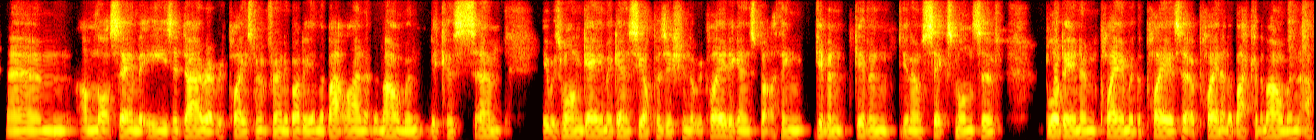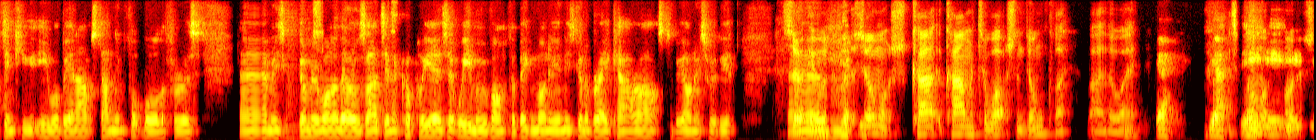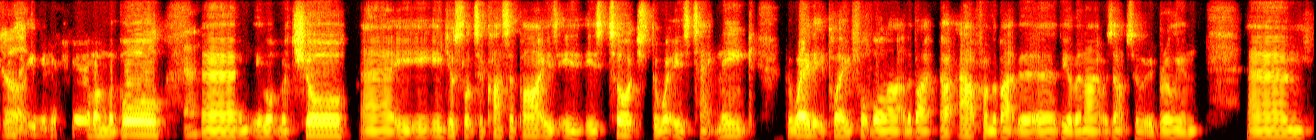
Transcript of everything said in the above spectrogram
Um, I'm not saying that he's a direct replacement for anybody in the back line at the moment because um, it was one game against the opposition that we played against. But I think given given you know six months of blood in and playing with the players that are playing at the back at the moment, I think he, he will be an outstanding footballer for us. Um, he's going to be one of those lads in a couple of years that we move on for big money, and he's going to break our hearts. To be honest with you. So um, it was so much calmer to watch than Dunkley, by the way. Yeah, yeah, he, he, he, was assured on the ball. Yeah. Um, he looked mature. Uh, he, he just looked a class apart. His, his touch, the way his technique, the way that he played football out of the back, out from the back the, uh, the other night was absolutely brilliant. Um,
